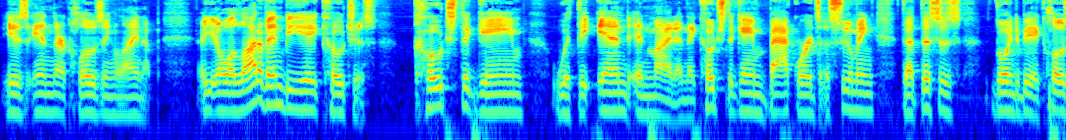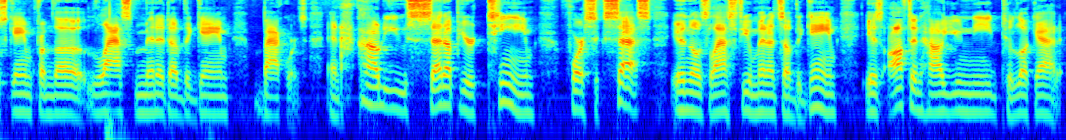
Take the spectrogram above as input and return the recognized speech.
is in their closing lineup? You know, a lot of NBA coaches coach the game with the end in mind and they coach the game backwards assuming that this is going to be a close game from the last minute of the game backwards? And how do you set up your team for success in those last few minutes of the game is often how you need to look at it.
